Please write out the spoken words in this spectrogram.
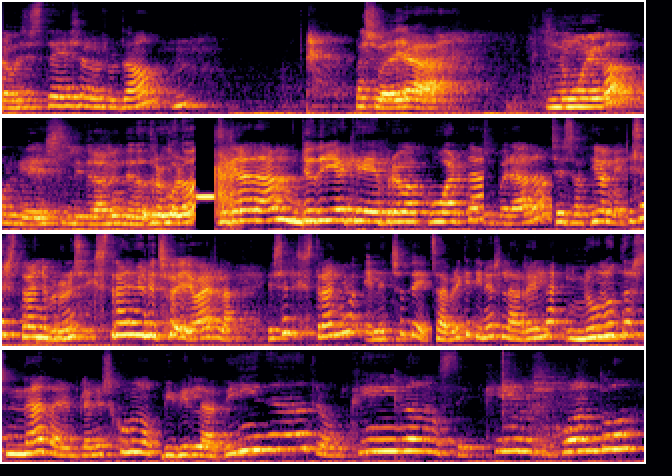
Bueno, pues este es el resultado. La sudadera nueva, porque es literalmente de otro color. Así que nada, yo diría que prueba cuarta superada. Sensaciones. Es extraño, pero no es extraño el hecho de llevarla. Es el extraño el hecho de saber que tienes la regla y no notas nada. En plan, es como vivir la vida, tranquila, no sé qué, no sé cuánto.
